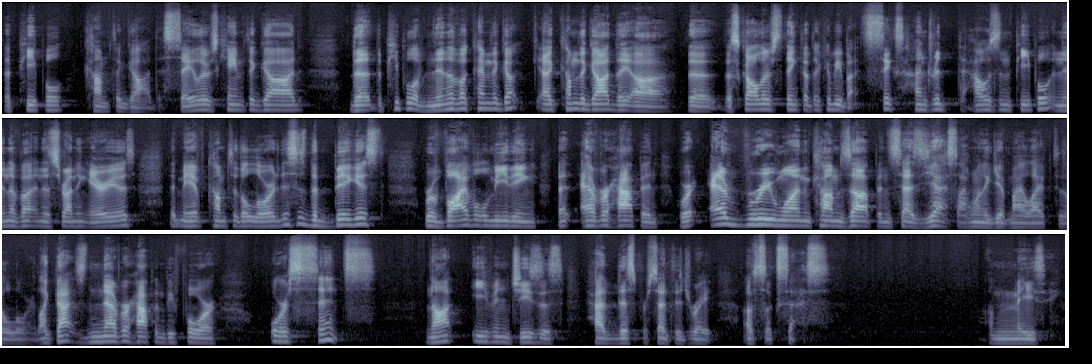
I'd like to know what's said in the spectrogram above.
the people come to God. The sailors came to God. The, the people of Nineveh came to God, uh, come to God. The, uh, the, the scholars think that there could be about 600,000 people in Nineveh and the surrounding areas that may have come to the Lord. This is the biggest revival meeting that ever happened where everyone comes up and says, Yes, I want to give my life to the Lord. Like that's never happened before or since. Not even Jesus had this percentage rate of success. Amazing.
